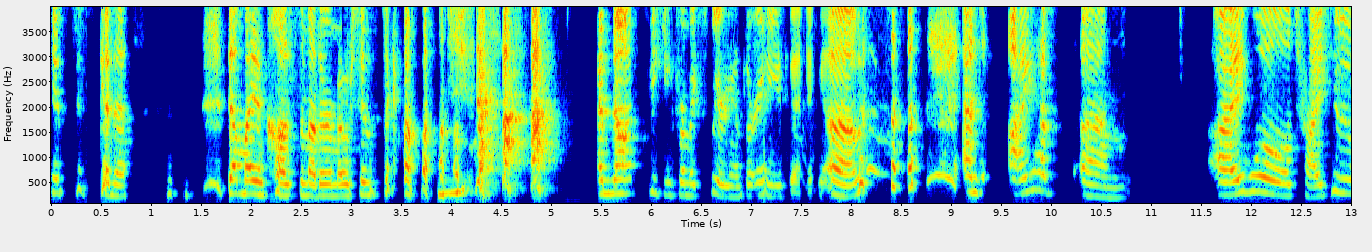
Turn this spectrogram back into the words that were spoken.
it's just gonna that might cause some other emotions to come up. I'm not speaking from experience or anything um, and i have um, I will try to,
